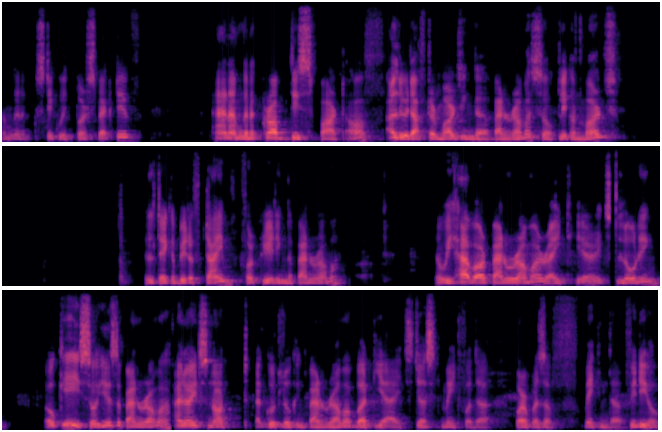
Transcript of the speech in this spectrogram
I'm gonna stick with perspective. And i'm gonna crop this part off. I'll do it after merging the panorama so click on merge. It'll take a bit of time for creating the panorama. Now we have our panorama right here. It's loading okay so here's the panorama. I know it's not a good looking panorama but yeah it's just made for the purpose of making the video.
